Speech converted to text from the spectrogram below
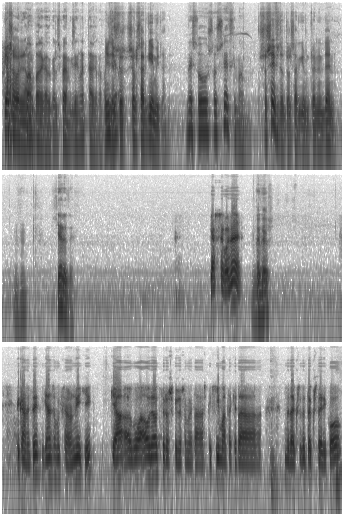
Ποιος αγορίνα Πάμε μου. παρακάτω. Καλησπέρα, μην ξεχνάτε τα άγραφα. Είδες, παιδιά. στο, στο All Star Game ήταν. Ναι, στο, στο σεφ θυμάμαι. Στο σεφ ήταν το All Star Game, το 91. Χαίρετε. Γεια σας εγώ, ναι. Ναι, Βεβαίως. Τι κάνετε, Γιάννης από τη Θεσσαλονίκη. Και α- εγώ ο δεύτερος φίλος με τα στοιχήματα και τα, με, τα, εξ- με το εξωτερικό,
